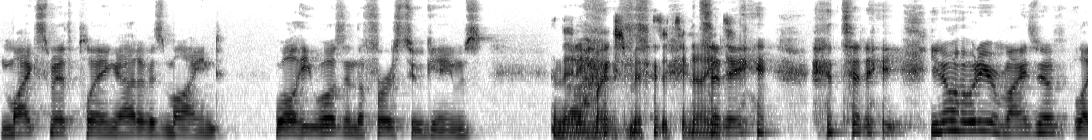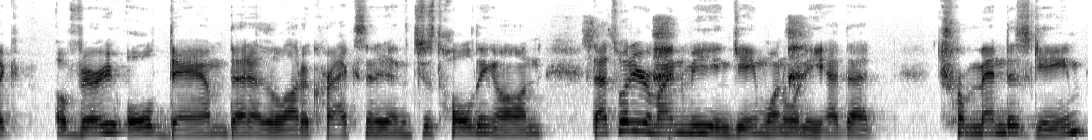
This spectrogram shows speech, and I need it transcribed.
Mike Smith playing out of his mind. Well, he was in the first two games. And then he Mike Smith to tonight. Today, today, you know what he reminds me of? Like a very old dam that has a lot of cracks in it and it's just holding on. That's what he reminded me in game one when he had that tremendous game.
